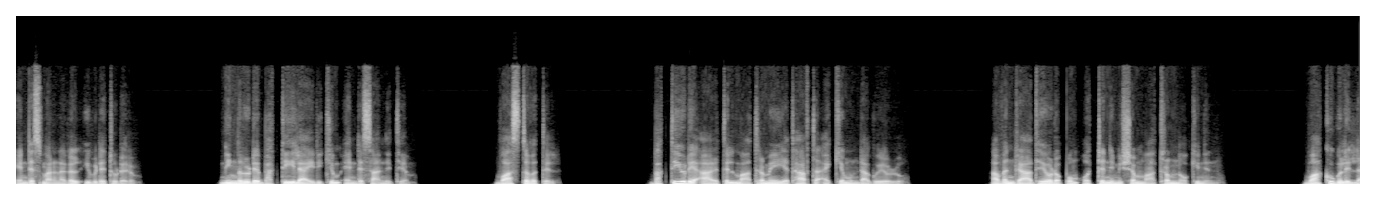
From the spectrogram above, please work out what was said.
എന്റെ സ്മരണകൾ ഇവിടെ തുടരും. നിങ്ങളുടെ ഭക്തിയിലായിരിക്കും എന്റെ സാന്നിധ്യം. വാസ്തവത്തിൽ ഭക്തിയുടെ ആഴത്തിൽ മാത്രമേ യഥാർത്ഥ ഐക്യമുണ്ടാകുകയുള്ളൂ അവൻ രാധയോടൊപ്പം ഒറ്റ നിമിഷം മാത്രം നോക്കി നിന്നു. വാക്കുകളില്ല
